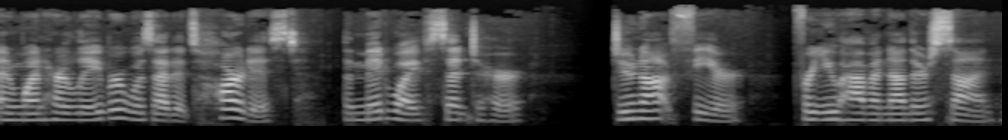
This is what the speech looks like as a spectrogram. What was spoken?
And when her labor was at its hardest, the midwife said to her, Do not fear, for you have another son.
